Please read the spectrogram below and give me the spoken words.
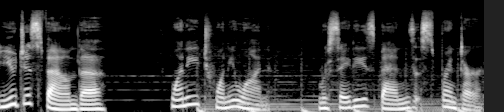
You just found the 2021 Mercedes-Benz Sprinter.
